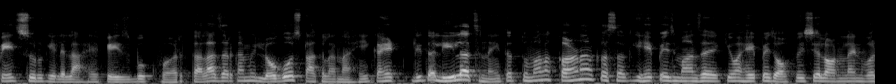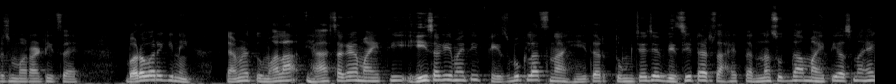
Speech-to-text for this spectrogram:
पेज सुरू केलेलं आहे फेसबुकवर त्याला जर का मी लोगोच टाकला नाही काही तिथं लिहिलंच नाही तर तुम्हाला कळणार कसं की हे पेज माझं आहे किंवा हे पेज ऑफिशियल ऑनलाईन वर्ज मराठीचं आहे. बरोबर आहे की नाही? त्यामुळे तुम्हाला ह्या सगळ्या माहिती ही सगळी माहिती फेसबुकलाच नाही तर तुमचे जे व्हिजिटर्स आहेत त्यांनासुद्धा माहिती असणं हे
